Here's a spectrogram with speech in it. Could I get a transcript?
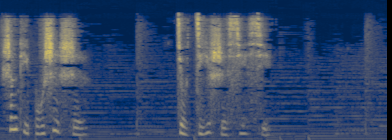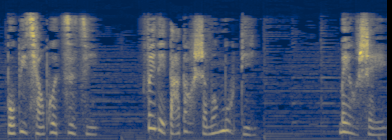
身体不适时，就及时歇息。不必强迫自己，非得达到什么目的。没有谁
